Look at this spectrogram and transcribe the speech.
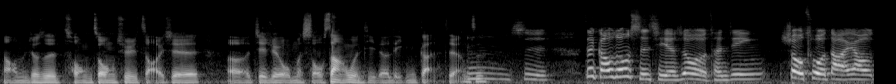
那我们就是从中去找一些呃解决我们手上问题的灵感，这样子。嗯，是在高中时期的时候，有曾经受挫到要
